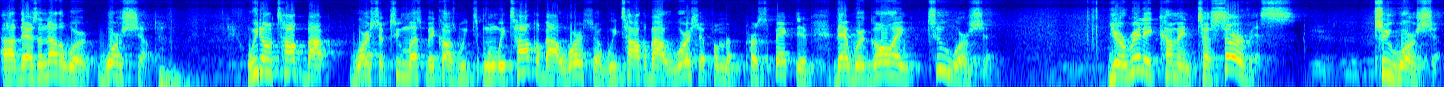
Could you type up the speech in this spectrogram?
Uh, there's another word, worship. We don't talk about worship too much because we, when we talk about worship, we talk about worship from the perspective that we're going to worship. You're really coming to service to worship.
